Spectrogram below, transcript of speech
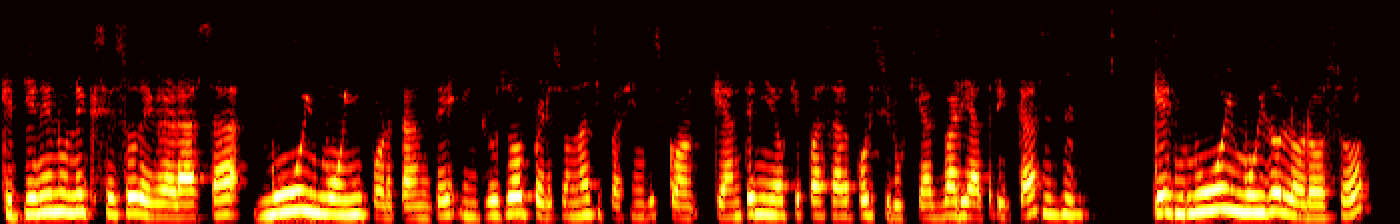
que tienen un exceso de grasa muy, muy importante, incluso personas y pacientes con, que han tenido que pasar por cirugías bariátricas que es muy, muy doloroso.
